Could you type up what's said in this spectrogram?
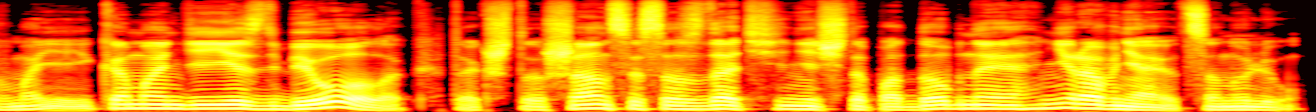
В моей команде есть биолог, так что шансы создать нечто подобное не равняются нулю.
